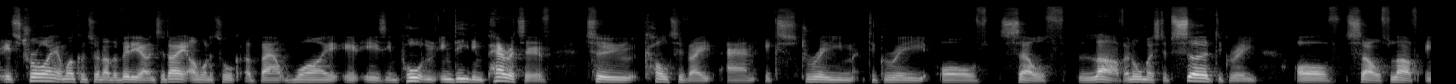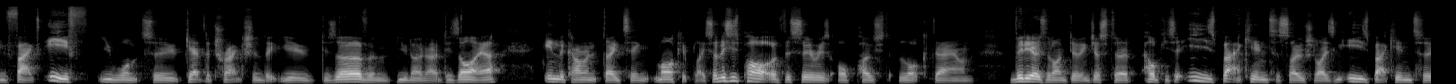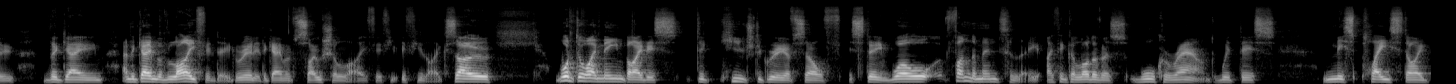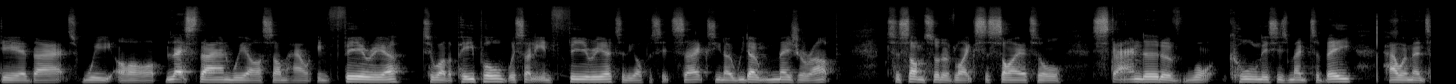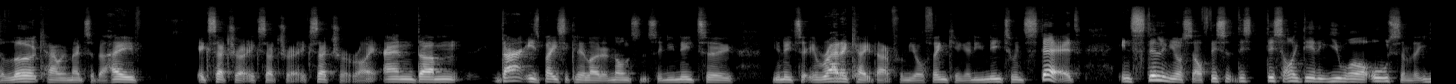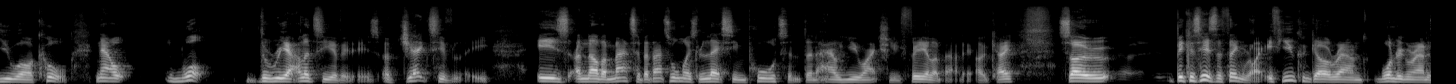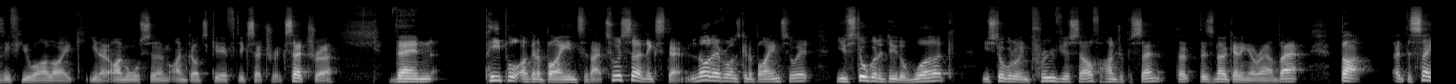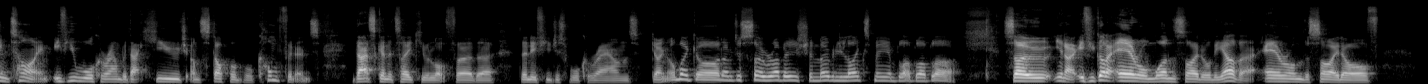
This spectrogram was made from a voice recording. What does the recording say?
It's Troy and welcome to another video and today I want to talk about why it is important, indeed imperative, to cultivate an extreme degree of self-love, an almost absurd degree of self-love. In fact, if you want to get the traction that you deserve and you know now desire in the current dating marketplace. So this is part of the series of post-lockdown videos that I'm doing just to help you to ease back into socializing, ease back into the game and the game of life, indeed, really the game of social life, if you if you like. So, what do I mean by this de- huge degree of self-esteem? Well, fundamentally, I think a lot of us walk around with this misplaced idea that we are less than, we are somehow inferior to other people. We're certainly inferior to the opposite sex. You know, we don't measure up to some sort of like societal standard of what coolness is meant to be, how we're meant to look, how we're meant to behave, etc., etc., etc. Right, and um, that is basically a load of nonsense, and you need to you need to eradicate that from your thinking, and you need to instead instill in yourself this this this idea that you are awesome, that you are cool. Now, what the reality of it is, objectively, is another matter, but that's almost less important than how you actually feel about it, okay? So, because here's the thing, right? If you can go around wandering around as if you are like, you know, I'm awesome, I'm God's gift, etc., etc., then people are going to buy into that to a certain extent. Not everyone's going to buy into it. You've still got to do the work. You've still got to improve yourself 100%. There's no getting around that. But at the same time, if you walk around with that huge, unstoppable confidence, that's going to take you a lot further than if you just walk around going, oh my God, I'm just so rubbish and nobody likes me and blah, blah, blah. So, you know, if you've got to err on one side or the other, err on the side of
